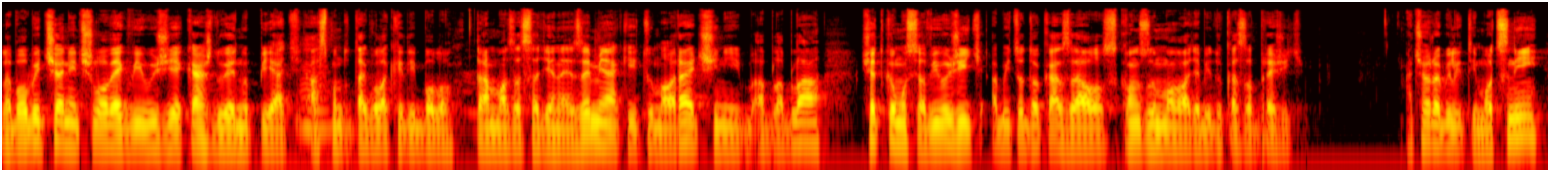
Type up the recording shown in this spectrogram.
Lebo obyčajný človek využije každú jednu piať, mm. aspoň to tak bola, kedy bolo. Tam mal zasadené zemiaky, tu mal rajčiny, bla bla bla. Všetko musel využiť, aby to dokázal skonzumovať, aby dokázal prežiť. A čo robili tí mocní?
